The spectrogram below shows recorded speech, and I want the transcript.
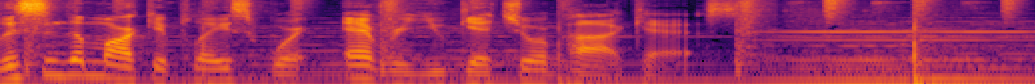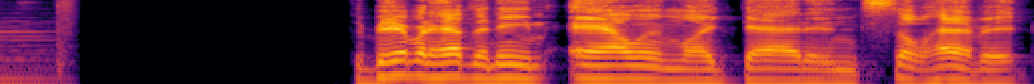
Listen to Marketplace wherever you get your podcasts. to be able to have the name Allen like that and still have it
